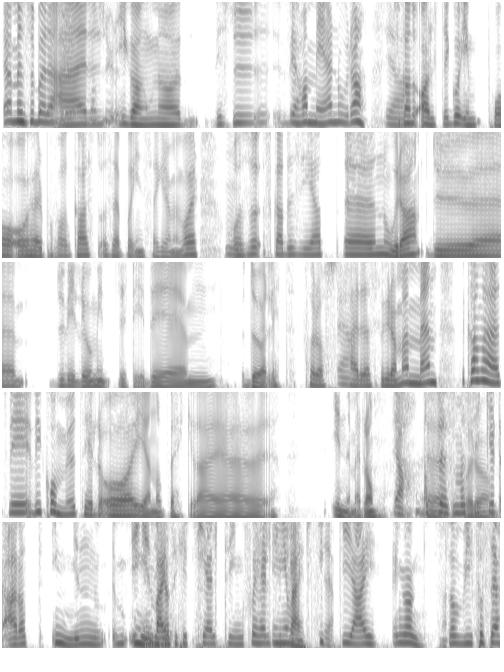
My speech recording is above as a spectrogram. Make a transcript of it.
Ja, mens du bare er i gang med å Hvis du vil ha mer Nora, Ja. så kan du alltid gå inn på og høre på podkast og se på Instagrammen vår. Mm. Og så skal det si at uh, Nora, du, eh, du vil jo midlertidig um, dø litt for oss Ja. her i dette programmet. Men det kan være at vi, vi kommer jo til å gjenoppvekke deg eh, innimellom. Ja, altså Eh, Det som er sikkert, er at ingen, ingen veit helt ting. For helt Ingen sikkert vet. ikke jeg engang. Så vi får se.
